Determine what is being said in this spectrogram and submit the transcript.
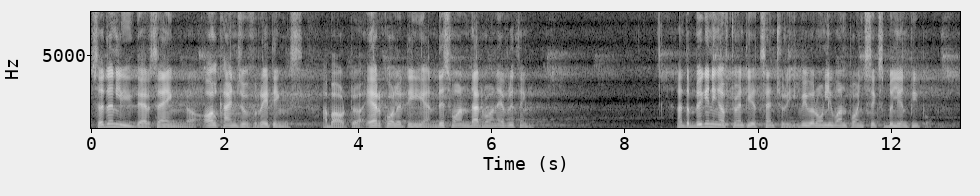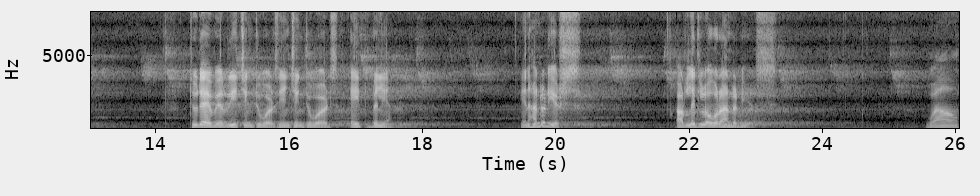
suddenly they're saying uh, all kinds of ratings about uh, air quality and this one, that one, everything. At the beginning of twentieth century, we were only 1.6 billion people. Today we're reaching towards, inching towards eight billion in hundred years or little over hundred years. Well,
